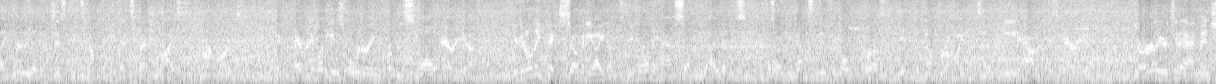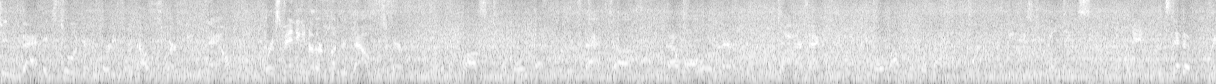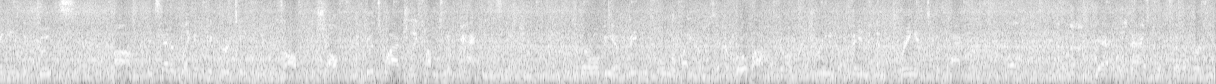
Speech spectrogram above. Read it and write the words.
like really a logistics company that specializes in car parts. If everybody is ordering from the small area, you can only pick so many items, and you can only have so many items. So it becomes difficult for us to get the number of items that we need out of this area. So earlier today I mentioned that it's 234,000 square feet now. We're expanding another 100,000 square feet right across the road that borders that uh, that wall over there. Wow. And there's actually going to be robots that go back and forth between these two buildings. And instead of bringing the goods, um, instead of like a picker taking the goods off of the shelf, the goods will actually come to a packing station. So there will be a bin full of items, and a robot will go retrieve a bin and then bring it to the packer. Yeah, exactly. So the person.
